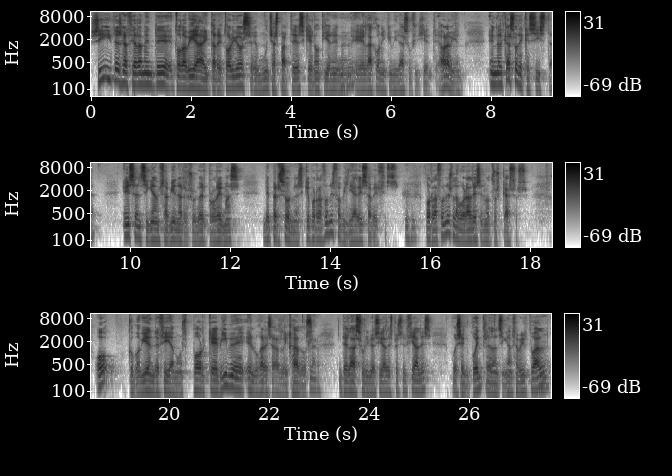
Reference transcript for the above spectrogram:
Sí, desgraciadamente todavía hay territorios en muchas partes que no tienen eh, la conectividad suficiente. Ahora bien, en el caso de que exista, esa enseñanza viene a resolver problemas de personas que por razones familiares a veces, por razones laborales en otros casos, o, como bien decíamos, porque vive en lugares alejados de las universidades presenciales, pues encuentra en la enseñanza virtual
